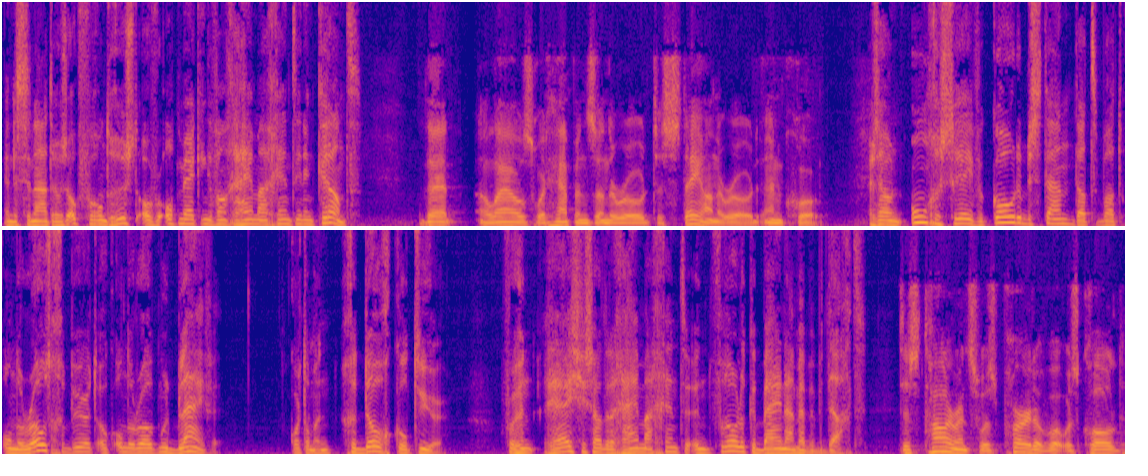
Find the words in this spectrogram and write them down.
En de senator is ook verontrust over opmerkingen van geheime agenten in een krant. That allows what happens on the road to stay on the road, end quote. Er zou een ongeschreven code bestaan dat wat on the road gebeurt ook on the road moet blijven. Kortom, een gedoogcultuur. Voor hun reisje zouden de geheime agenten een vrolijke bijnaam hebben bedacht. This tolerance was part of what was called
